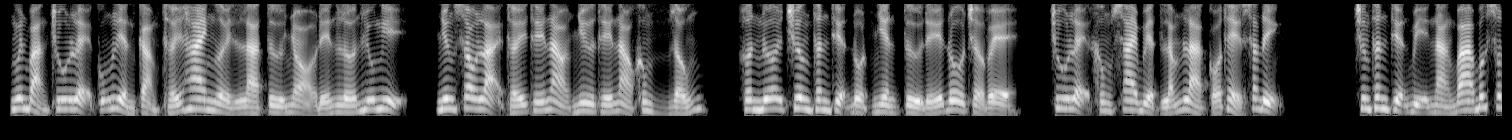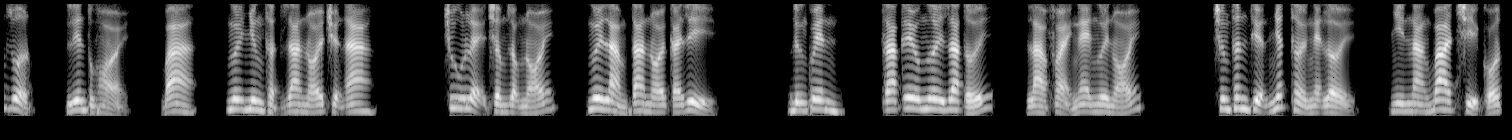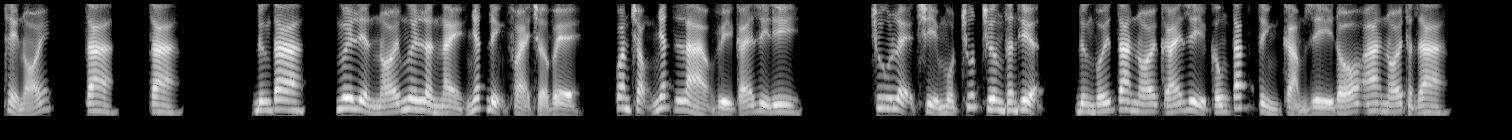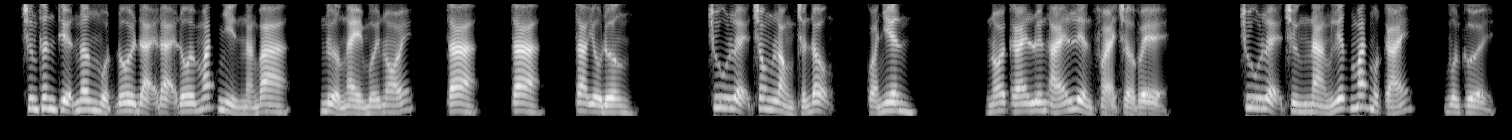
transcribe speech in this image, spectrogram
Nguyên bản Chu lệ cũng liền cảm thấy hai người là từ nhỏ đến lớn hữu nghị, nhưng sau lại thấy thế nào như thế nào không giống. Hơn nữa Trương Thân Thiện đột nhiên từ đế đô trở về, Chu lệ không sai biệt lắm là có thể xác định. Trương Thân Thiện bị nàng ba bức sốt ruột, liên tục hỏi, ba, ngươi nhưng thật ra nói chuyện A. Chu lệ trầm giọng nói, ngươi làm ta nói cái gì? Đừng quên, ta kêu ngươi ra tới, là phải nghe ngươi nói. Trương thân thiện nhất thời nghẹn lời, nhìn nàng ba chỉ có thể nói, ta, ta. Đừng ta, ngươi liền nói ngươi lần này nhất định phải trở về, quan trọng nhất là vì cái gì đi. Chu lệ chỉ một chút trương thân thiện, đừng với ta nói cái gì công tác tình cảm gì đó a nói thật ra. Trương thân thiện nâng một đôi đại đại đôi mắt nhìn nàng ba, nửa ngày mới nói, ta, ta, ta yêu đương. Chu lệ trong lòng chấn động, quả nhiên. Nói cái luyến ái liền phải trở về. Chu lệ chừng nàng liếc mắt một cái, buồn cười.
